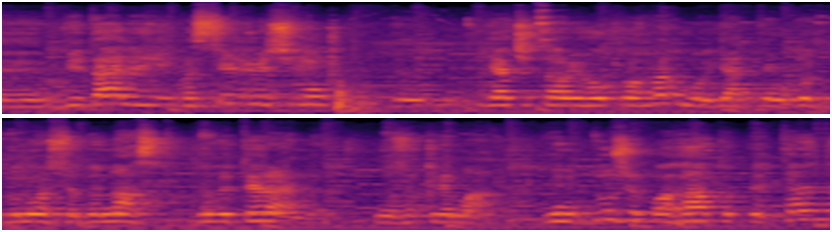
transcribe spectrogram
Е, Віталій Васильович, ну, я читав його програму, як він тут доносив до нас, до ветеранів. Ну, зокрема, він дуже багато питань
